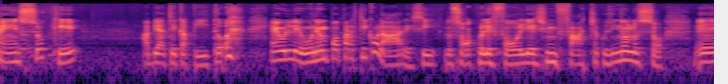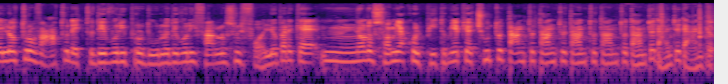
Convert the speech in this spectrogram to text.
Penso che abbiate capito. È un leone un po' particolare, sì, lo so, con le foglie in faccia, così, non lo so. Eh, l'ho trovato, ho detto devo riprodurlo, devo rifarlo sul foglio perché, mh, mm, non lo so, mi ha colpito, mi è piaciuto tanto, tanto, tanto, tanto, tanto, tanto, tanto.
